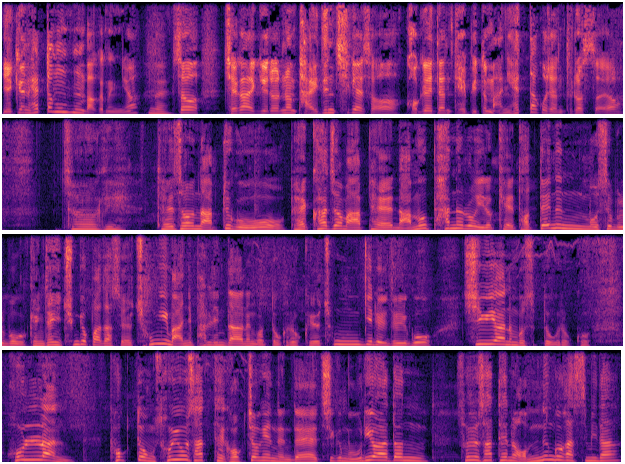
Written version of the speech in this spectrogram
예견 했던 바거든요. 네. 그래서 제가 알기로는 바이든 측에서 거기에 대한 대비도 많이 했다고 저는 들었어요. 저기 대선 앞두고 백화점 앞에 나무판으로 이렇게 덧대는 모습을 보고 굉장히 충격받았어요. 총이 많이 팔린다는 것도 그렇고요. 총기를 들고 시위하는 모습도 그렇고 혼란 폭동, 소요 사태 걱정했는데 지금 우려하던 소요 사태는 없는 것 같습니다.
